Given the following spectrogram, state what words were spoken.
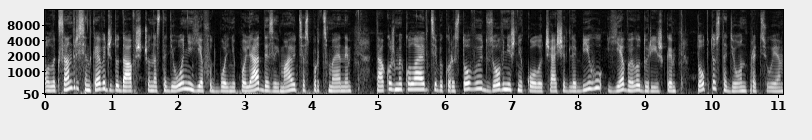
Олександр Сінкевич додав, що на стадіоні є футбольні поля, де займаються спортсмени. Також миколаївці використовують зовнішнє коло чаші для бігу, є велодоріжки, тобто стадіон працює.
